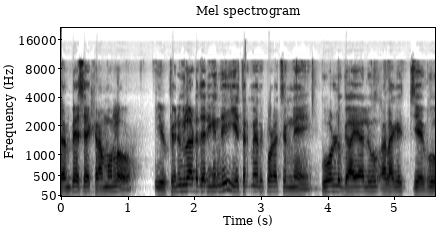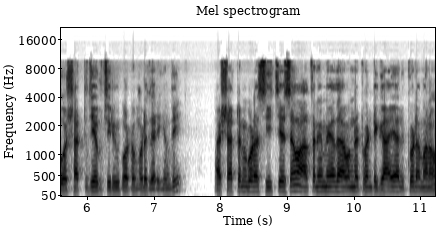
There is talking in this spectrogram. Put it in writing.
చంపేసే క్రమంలో ఈ పెనుగులాట జరిగింది. ఇతని మీద కూడా చిన్న గోల్డ్ గాయాలు అలాగే జేబు షర్ట్ జేబు చిరిగిపోవడం కూడా జరిగింది. ఆ షర్ట్ను కూడా సీజ్ చేసాం అతని మీద ఉన్నటువంటి గాయాలు కూడా మనం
